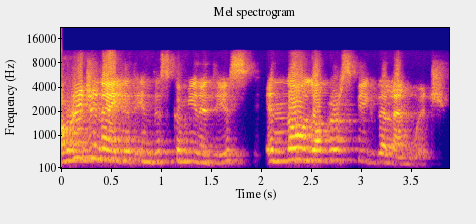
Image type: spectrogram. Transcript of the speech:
originated in these communities and no longer speak the language.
